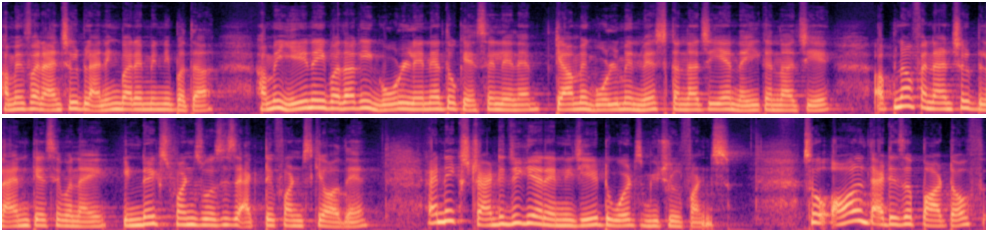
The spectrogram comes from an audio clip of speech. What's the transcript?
हमें फाइनेंशियल प्लानिंग बारे में नहीं पता, हमें ये नहीं पता कि गोल्ड लेना है तो कैसे लेना है, क्या हमें गोल्ड में इन्वेस्ट करना चाहिए या नहीं करना चाहिए, अपना फाइनेंशियल प्लान कैसे बनाए index funds versus active funds क्या होते हैं? एंड एक स्ट्रैटेजी क्या रहनी चाहिए towards mutual funds So all that is a part of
